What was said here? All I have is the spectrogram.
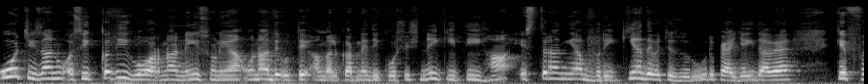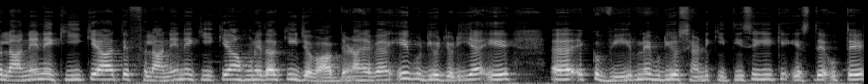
ਉਹ ਚੀਜ਼ਾਂ ਨੂੰ ਅਸੀਂ ਕਦੀ ਗੌਰ ਨਾਲ ਨਹੀਂ ਸੁਣਿਆ, ਉਹਨਾਂ ਦੇ ਉੱਤੇ ਅਮਲ ਕਰਨ ਦੀ ਕੋਸ਼ਿਸ਼ ਨਹੀਂ ਕੀਤੀ। ਹਾਂ, ਇਸ ਤਰ੍ਹਾਂ ਦੀਆਂ ਬਰੀਕੀਆਂ ਦੇ ਵਿੱਚ ਜ਼ਰੂਰ ਪੈ ਜਾਈਦਾ ਵੈ ਕਿ ਫਲਾਣੇ ਨੇ ਕੀ ਕਿਹਾ ਤੇ ਫਲਾਣੇ ਨੇ ਕੀ ਕਿਹਾ, ਹੁਣ ਇਹਦਾ ਕੀ ਜਵਾਬ ਦੇਣਾ ਹੈ ਵੈ? ਇਹ ਵੀਡੀਓ ਜਿਹੜੀ ਹੈ, ਇਹ ਇੱਕ ਵੀਰ ਨੇ ਵੀਡੀਓ ਸੈਂਡ ਕੀਤੀ ਸੀਗੀ ਕਿ ਇਸ ਦੇ ਉੱਤੇ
